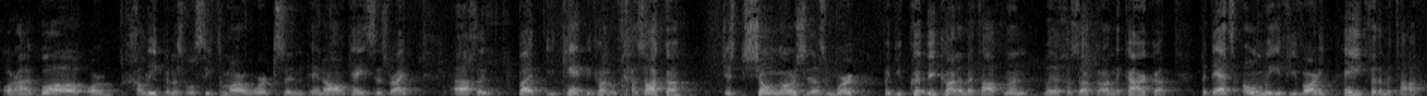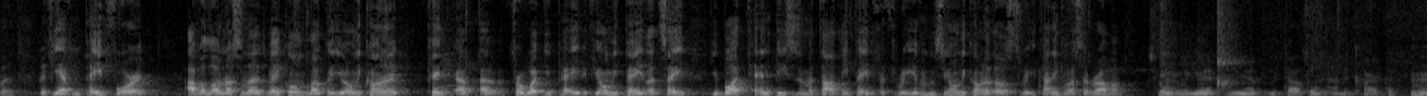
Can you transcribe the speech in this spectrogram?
or hagba or chalipin, as we'll see tomorrow, works in, in all cases, right? Uh, but you can't be with chazaka. Just showing ownership doesn't work. But you could be kana metalton with a chazaka on the karka. But that's only if you've already paid for the metalton. But if you haven't paid for it, you only kona uh, uh, for what you paid. If you only paid, let's say you bought ten pieces of metal and you paid for three of them, so you only count of those three. Tani kavasa Rava. So when you have, when you have metal on the karka mm-hmm.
